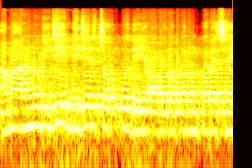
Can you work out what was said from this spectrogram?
আমার নবীজি নিজের চক্ষু দিয়ে অবলোকন করেছে।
